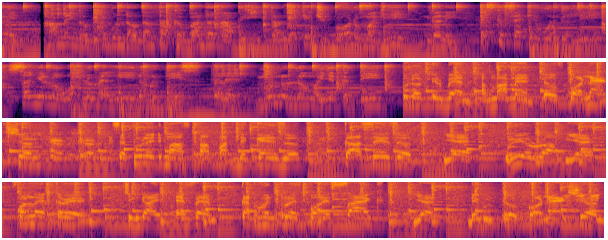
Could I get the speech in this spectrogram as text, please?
hey xamee nga booy bu ndaw dan tàkk bandana bi dan nekkee ci booru mag yi nga ni est-ce que fekkee wër nga lii sañu la wax lu mel nii dama diis tële mënu la ma yëkkati Couleur urbaine avec ma main Teuf Connection C'est tous les dimanches à partir de 15h qu'à 16h Yeah Real rap yeah. Fan lay xewee ci Ngaye FM 93.5 yeah déglu Teuf Connection.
